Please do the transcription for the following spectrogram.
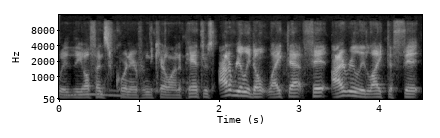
with the offensive coordinator from the Carolina Panthers. I really don't like that fit. I really like the fit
